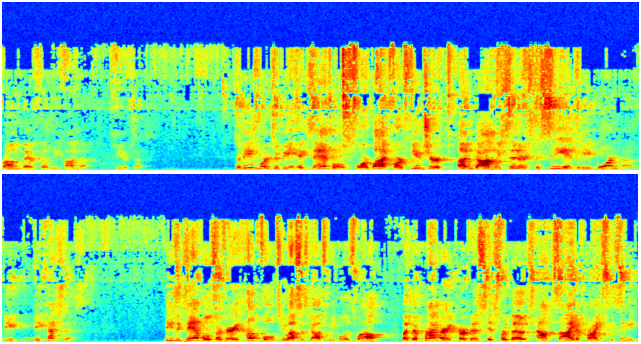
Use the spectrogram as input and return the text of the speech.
from their filthy conduct, Peter says. So these were to be examples for what? For future ungodly sinners to see and to be warned of. Do you, do you catch this? These examples are very helpful to us as God's people as well. But their primary purpose is for those outside of Christ to see,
